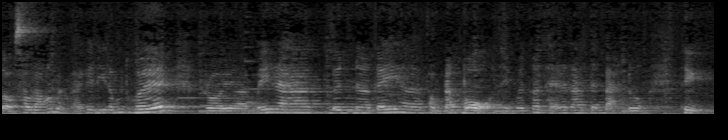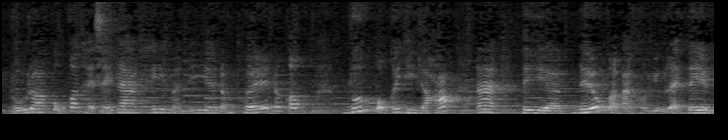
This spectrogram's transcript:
còn sau đó mình phải đi đóng thuế. Rồi à, mới ra bên à, cái à, phòng đăng bộ thì mới có thể ra tên bạn được. Thì rủi ro cũng có thể xảy ra khi mà đi đóng thuế nó có vướng một cái gì đó. À, thì nếu mà bạn còn giữ lại tiền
